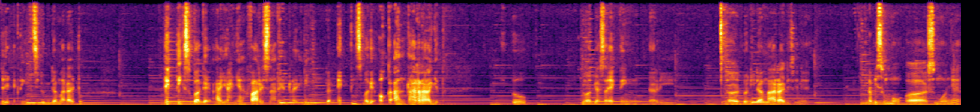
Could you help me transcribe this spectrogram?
jadi acting si Doni Damara itu acting sebagai ayahnya Faris Narendra ini dan acting sebagai Oka Antara gitu. Itu luar biasa acting dari uh, Doni Damara di sini tapi semua uh, semuanya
